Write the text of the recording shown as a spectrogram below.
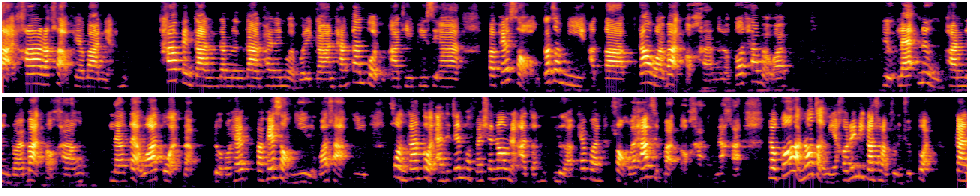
จ่ายค่ารักษาพยาบาลเนี่ย ถ้าเป็นการดำเนินการภายในหน่วยบริการทั้งการตรวจ RT-PCR ประเภท 2 ก็จะมีอัตรา 900 บาทต่อครั้ง แล้วก็ถ้าแบบว่า หรือและ 1,100 บาทต่อครั้ง แล้วแต่ว่าตรวจแบบตรวจประเภทประเภท 2 ยีหรือว่า 3 ยีส่วนการตรวจ antigen professional เนี่ยอาจจะเหลือแค่ประมาณ250 บาทต่อครั้งนะคะ แล้วก็นอกจากนี้เขาได้มีการสนับสนุนชุดตรวจ การ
